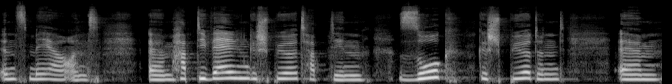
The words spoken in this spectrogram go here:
ins Meer und ähm, habe die Wellen gespürt, habe den Sog gespürt und ähm,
